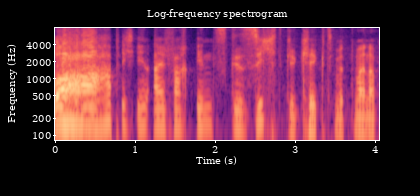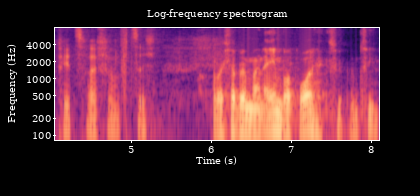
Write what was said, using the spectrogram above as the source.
Oh, hab ich ihn einfach ins Gesicht gekickt mit meiner P250. Aber ich habe ja meinen Aimbot Wallhack-Typ im Team.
